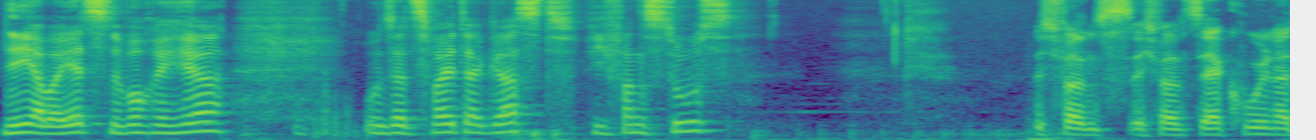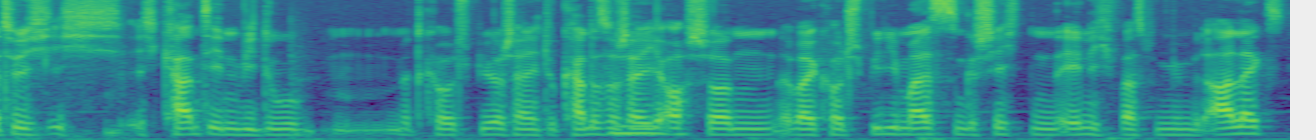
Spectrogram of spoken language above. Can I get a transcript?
Nee, aber jetzt eine Woche her, unser zweiter Gast, wie fandest du es? Ich fand's, ich fand's sehr cool. Natürlich, ich, ich kannte ihn wie du mit Coach B wahrscheinlich. Du kanntest Mhm. wahrscheinlich auch schon bei Coach B die meisten Geschichten, ähnlich was bei mir mit Alex.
